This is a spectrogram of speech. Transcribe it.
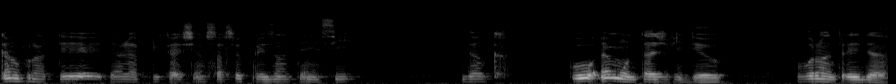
Quand vous rentrez dans l'application, ça se présente ainsi. Donc, pour un montage vidéo, vous rentrez dans,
